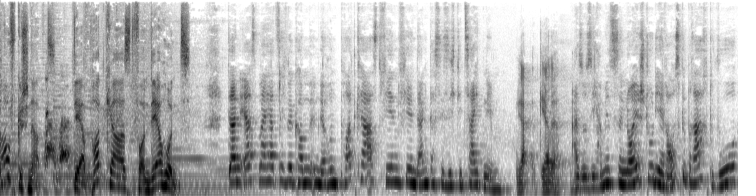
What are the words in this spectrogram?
Aufgeschnappt, der Podcast von der Hund. Dann erstmal herzlich willkommen im Der Hund Podcast. Vielen, vielen Dank, dass Sie sich die Zeit nehmen. Ja, gerne. Also Sie haben jetzt eine neue Studie herausgebracht, wo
